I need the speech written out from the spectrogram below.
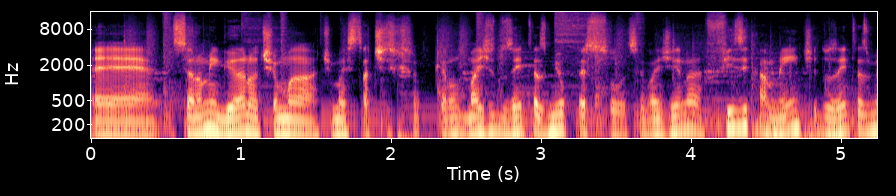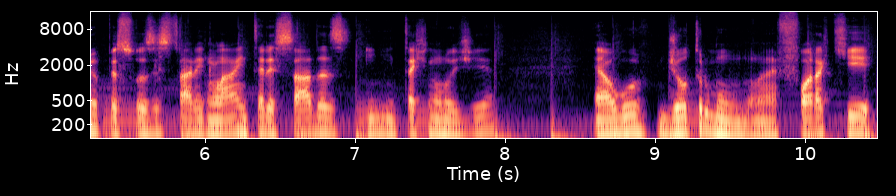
É, se eu não me engano, tinha uma, tinha uma estatística que eram mais de 200 mil pessoas. Você imagina fisicamente 200 mil pessoas estarem lá interessadas em tecnologia. É algo de outro mundo, né? Fora que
